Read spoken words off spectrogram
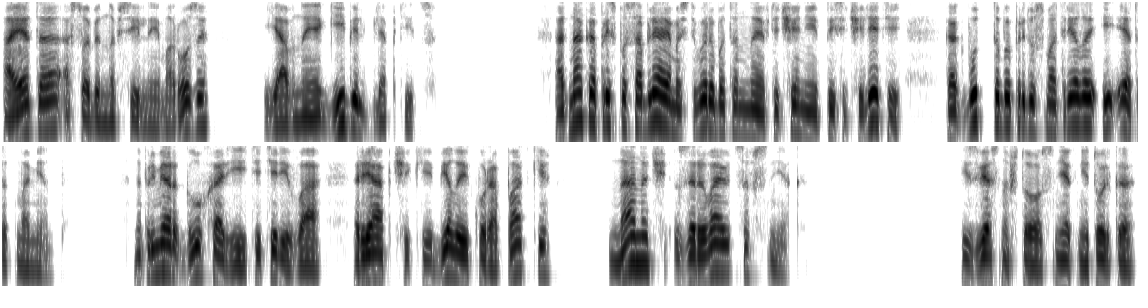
А это, особенно в сильные морозы, явная гибель для птиц. Однако приспособляемость, выработанная в течение тысячелетий, как будто бы предусмотрела и этот момент. Например, глухари, тетерева, рябчики, белые куропатки на ночь зарываются в снег. Известно, что снег не только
